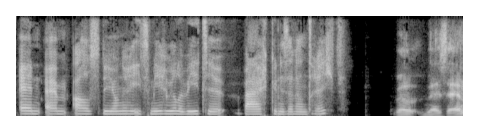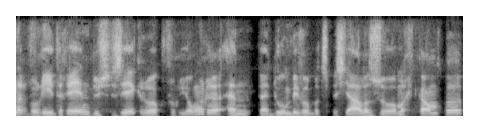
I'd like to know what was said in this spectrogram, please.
En ehm, als de jongeren iets meer willen weten, waar kunnen ze dan terecht? Wel, wij zijn er voor iedereen, dus zeker ook voor jongeren. En wij doen bijvoorbeeld speciale zomerkampen.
